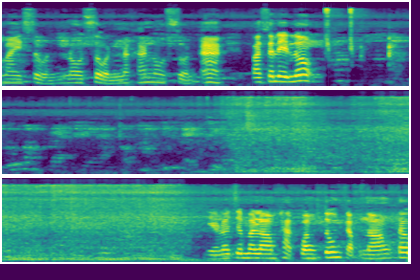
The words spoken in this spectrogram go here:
ไม่สนโนสนนะคะ โนสนอะปลาสลิดลูก ดี๋ยวเราจะมาลองผักกวางตุ้งกับน้องเต้า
